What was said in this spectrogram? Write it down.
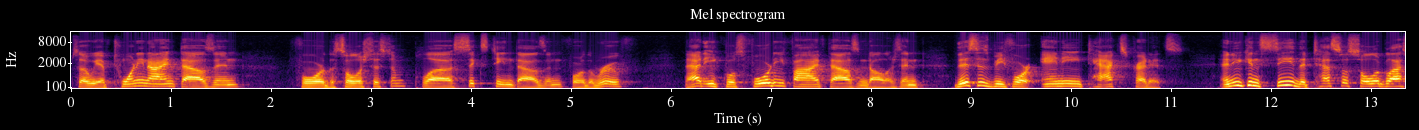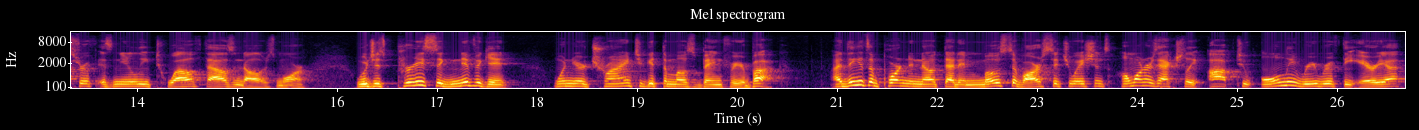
So we have 29,000 for the solar system plus 16,000 for the roof. That equals $45,000 and this is before any tax credits. And you can see the Tesla solar glass roof is nearly $12,000 more which is pretty significant when you're trying to get the most bang for your buck. I think it's important to note that in most of our situations, homeowners actually opt to only re-roof the area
